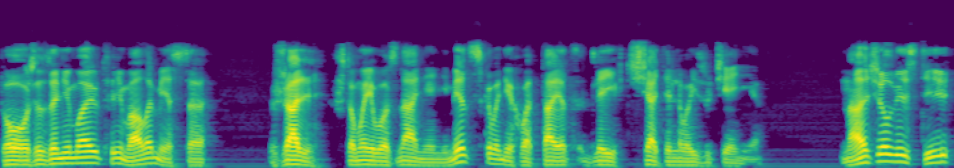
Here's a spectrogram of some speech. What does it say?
тоже занимают немало места. Жаль, что моего знания немецкого не хватает для их тщательного изучения. Начал вести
